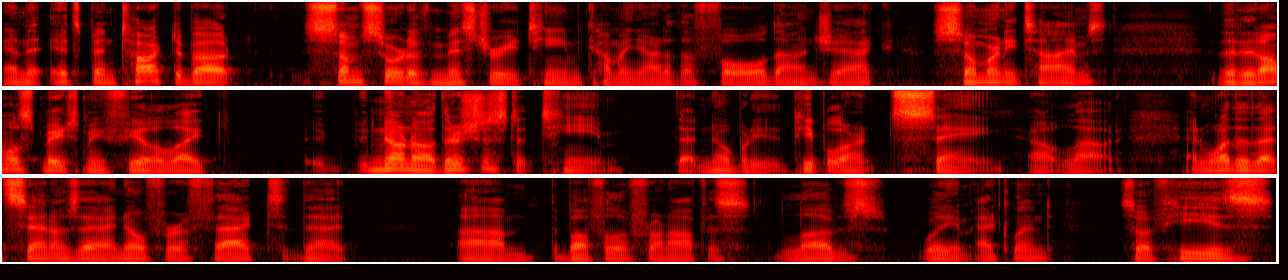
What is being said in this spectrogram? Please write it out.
and it's been talked about some sort of mystery team coming out of the fold on Jack so many times that it almost makes me feel like, no, no, there's just a team that nobody, people aren't saying out loud. And whether that's San Jose, I know for a fact that um, the Buffalo front office loves William Eklund. So if he's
